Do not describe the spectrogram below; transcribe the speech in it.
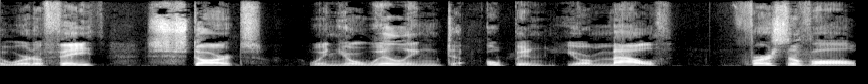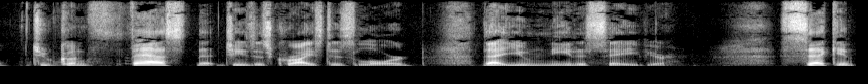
The word of faith starts when you're willing to open your mouth, first of all, to confess that Jesus Christ is Lord, that you need a Savior. Second,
